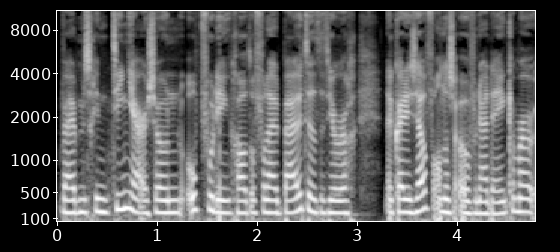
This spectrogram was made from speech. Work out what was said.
hebben misschien tien jaar zo'n opvoeding gehad of vanuit buiten dat het heel erg. Dan kan je zelf anders over nadenken. Maar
